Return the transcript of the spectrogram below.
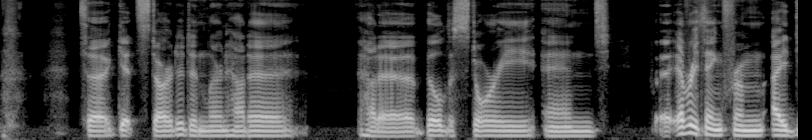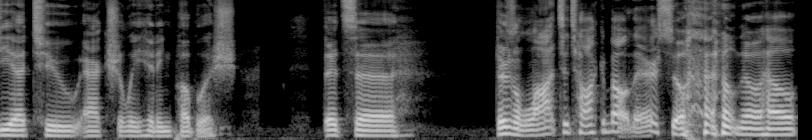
to get started and learn how to how to build a story and everything from idea to actually hitting publish. It's uh there's a lot to talk about there, so I don't know how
